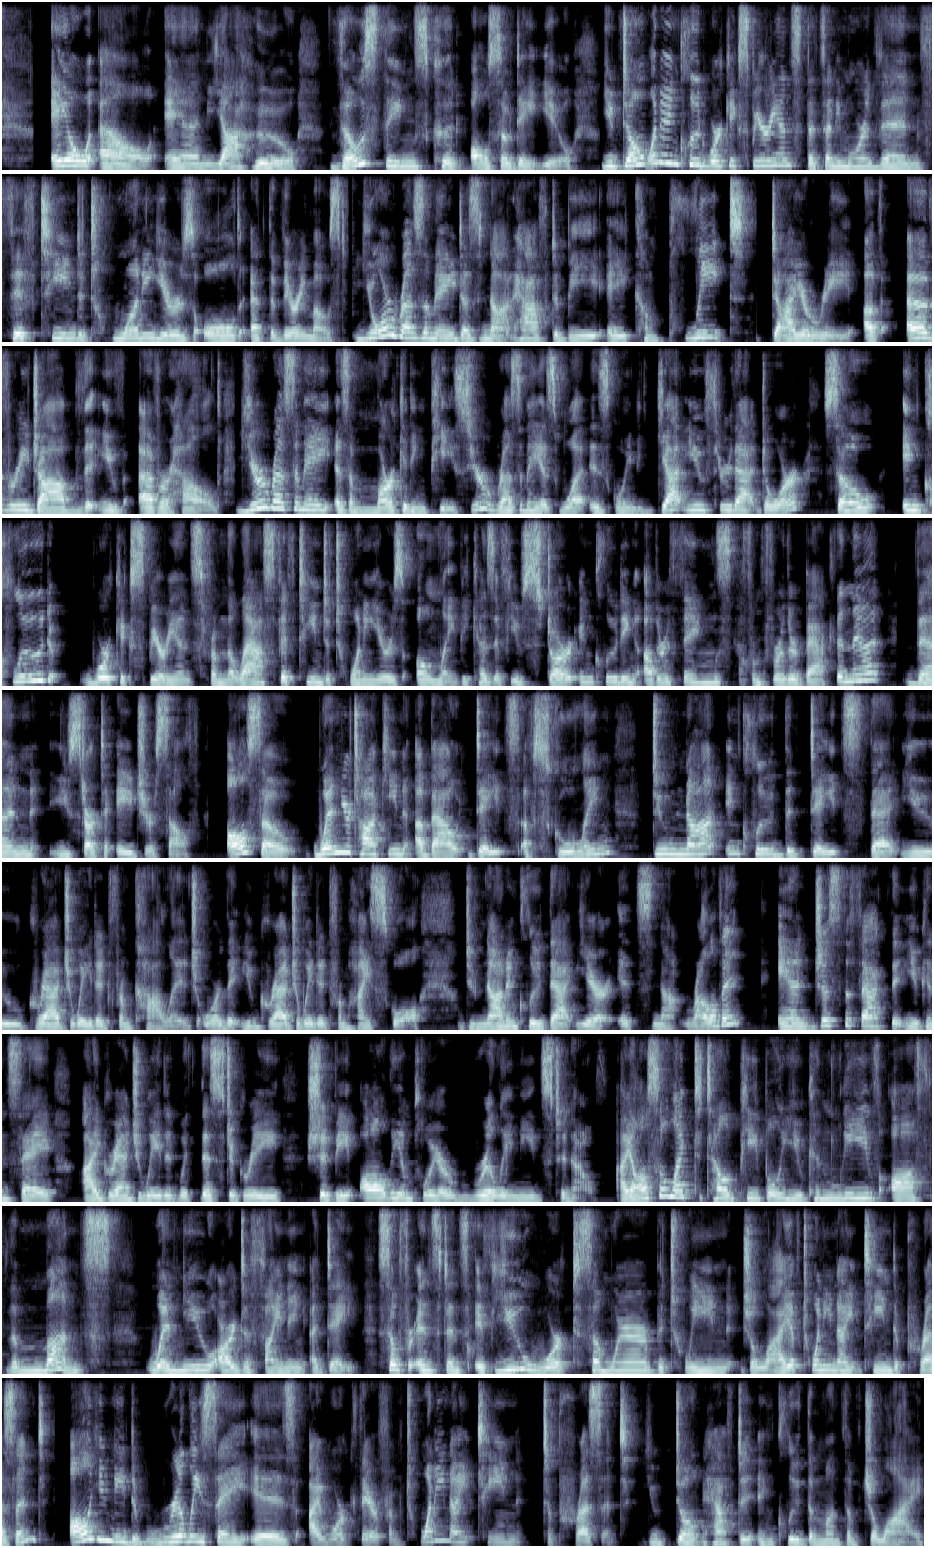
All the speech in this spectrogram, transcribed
AOL and Yahoo, those things could also date you. You don't want to include work experience that's any more than 15 to 20 years old at the very most. Your resume does not have to be a complete diary of every job that you've ever held. Your resume is a marketing piece. Your resume is what is going to get you through that door. So include work experience from the last 15 to 20 years only. Because if you start including other things from further back than that, then you start to age yourself. Also, when you're talking about dates of schooling, do not include the dates that you graduated from college or that you graduated from high school. Do not include that year. It's not relevant. And just the fact that you can say, I graduated with this degree should be all the employer really needs to know. I also like to tell people you can leave off the months when you are defining a date. So, for instance, if you worked somewhere between July of 2019 to present, all you need to really say is, I work there from 2019 to present. You don't have to include the month of July.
